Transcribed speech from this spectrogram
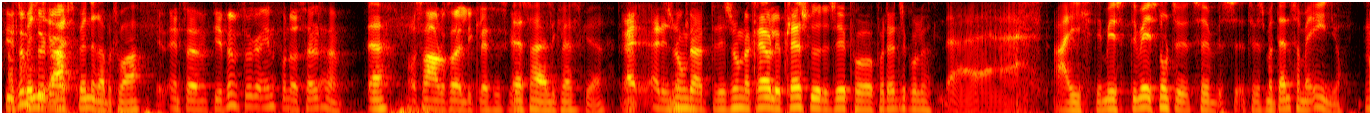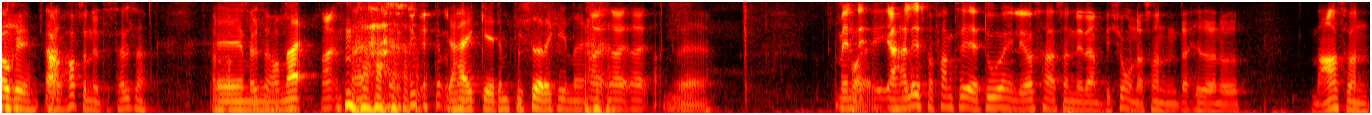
spændende, stykker, jeg har et spændende repertoire. altså 4-5 stykker inden for noget salsa, Ja. og så har du så alle de klassiske. ja, så har jeg alle de klassiske, ja. Er, er det sådan nogle, der, det er sådan nogle, der kræver lidt plads, lyder det til på, på dansegulvet? Ej, det er mest, det er mest nu til, til, til, hvis man danser med en jo. Okay. Har du hofterne til salsa? Øhm, nej. Nej, Jeg har ikke, øh, dem, de sidder der ikke helt, nej. nej, nej. nej. Ja. Men jeg. jeg. har læst mig frem til, at du egentlig også har sådan et ambition, og sådan, der hedder noget maraton,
